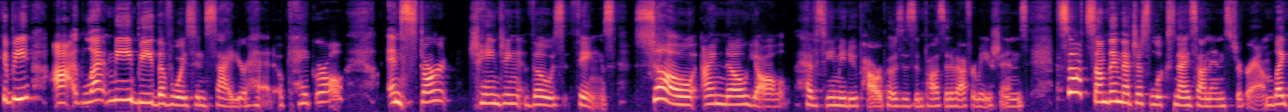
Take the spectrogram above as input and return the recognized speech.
could be, uh, let me be the voice inside your head. Okay, girl. And start changing those things. So I know y'all have seen me do power poses and positive affirmations. It's not something that just looks nice on Instagram. Like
